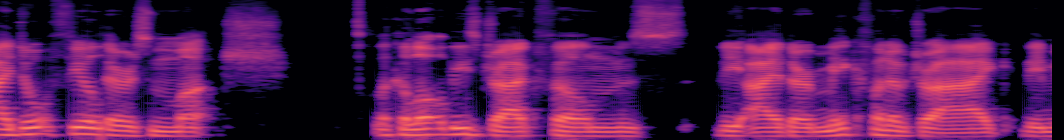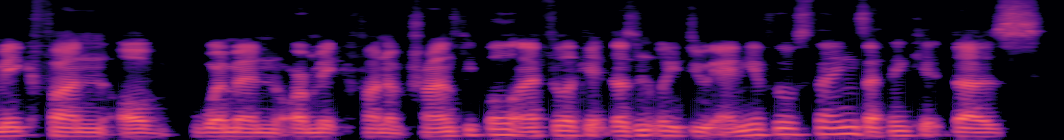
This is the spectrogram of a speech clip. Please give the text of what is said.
I don't feel there's much like a lot of these drag films they either make fun of drag they make fun of women or make fun of trans people and I feel like it doesn't really do any of those things I think it does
